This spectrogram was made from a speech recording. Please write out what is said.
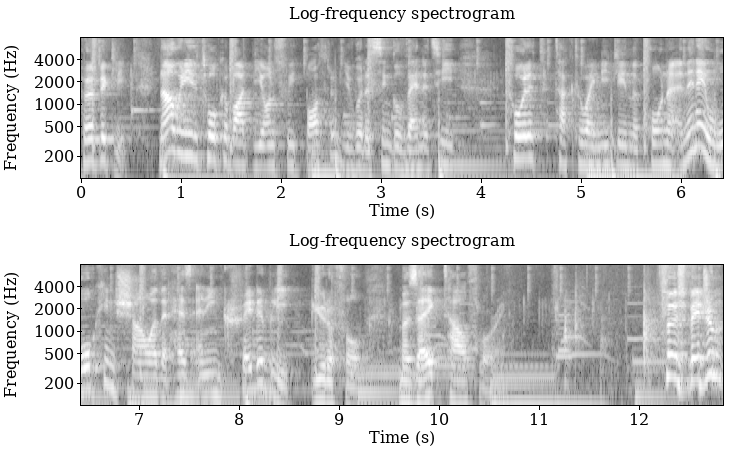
perfectly. Now we need to talk about the ensuite bathroom. You've got a single vanity, toilet tucked away neatly in the corner, and then a walk-in shower that has an incredibly beautiful mosaic tile flooring. First bedroom,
